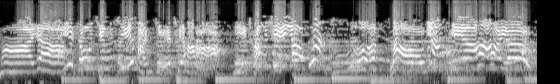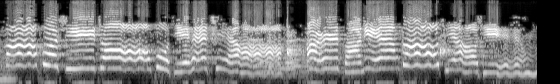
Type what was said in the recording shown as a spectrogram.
妈呀，一粥惊喜难解洽，你成心要灌死老娘家呀？妈和西周不解洽，儿三年高叫警妈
